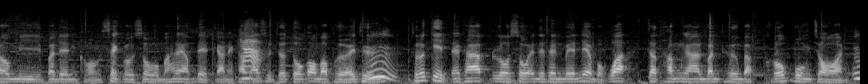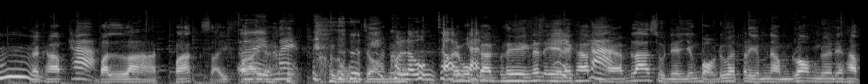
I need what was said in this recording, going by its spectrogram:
เรามีประเด็นของเสกโลโซมาให้อัปเดตกันนะครับค่ะล่าสุดเจ้าตัวก็ออกมาเผยถึงอืมธุรกิจนะครับโลโซ Entertainment เนี่ยบอกว่าจะทำงานบันเทิงแบบครบวงจรอืมนะครับค่ะบัลลาสต์ปลั๊กสายไฟเอ้ยไม่คนละวงจรคนละวงจรในวงกันการเพลงนั่นเองนะครับค่ะแถมล่าสุดเนี่ยยังบอกด้วยว่าเตรียมนำร่องด้วยนะครับ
